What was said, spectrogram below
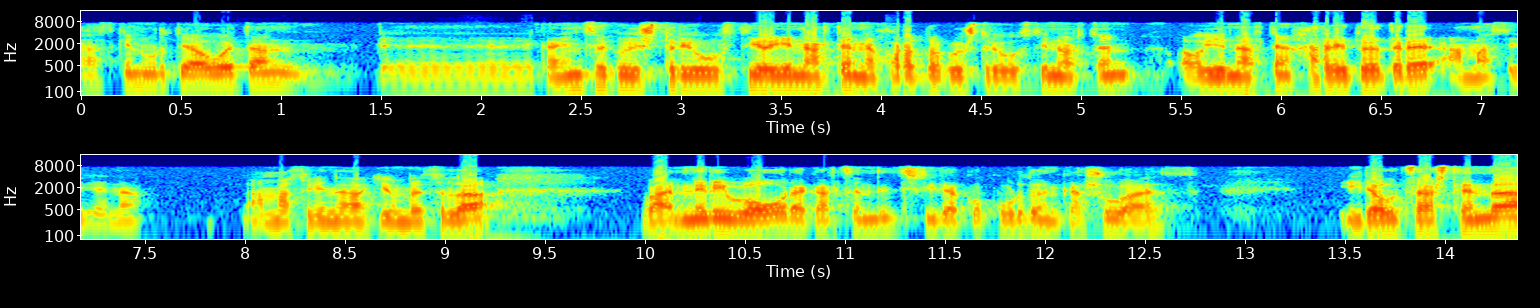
azken urte hauetan, e, gaintzeko historio guzti horien artean, jorratuko historio guztien artean, horien artean jarraitu dut ere amazigena. Amazigena dakiun bezala, ba, niri bogora ekartzen dit sirako kurduen kasua ez. Irautza hasten da,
